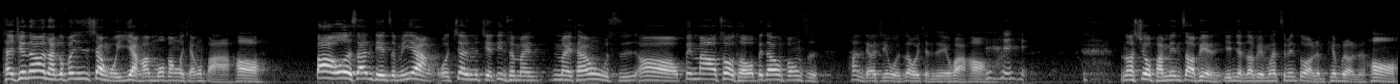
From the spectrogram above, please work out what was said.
跆拳道哪个分析师像我一样，还模仿我讲法哈？八五二三点怎么样？我叫你们解定存买买台湾五十哦，被骂到臭头，被当疯子。他很了解我，知道我讲这些话哈。那秀旁边照片，演讲照片，我看这边多少人骗不了人哈。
